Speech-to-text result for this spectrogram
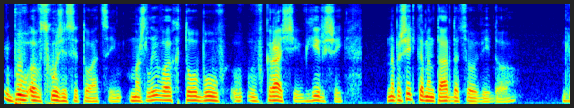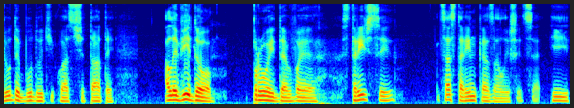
був е, в схожій ситуації, можливо, хто був в- кращій, в гіршій. Напишіть коментар до цього відео. Люди будуть вас читати Але відео пройде в стрічці, ця сторінка залишиться. І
